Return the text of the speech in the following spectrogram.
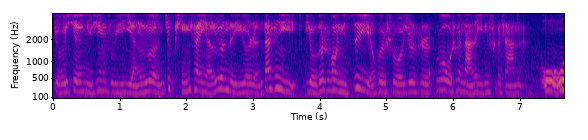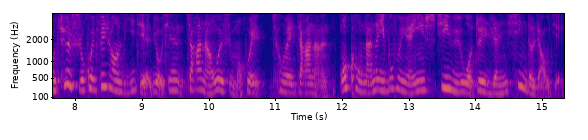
有一些女性主义言论，就平权言论的一个人，但是你有的时候你自己也会说，就是如果我是个男的，一定是个渣男。我我确实会非常理解有些渣男为什么会成为渣男。我恐男的一部分原因是基于我对人性的了解。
